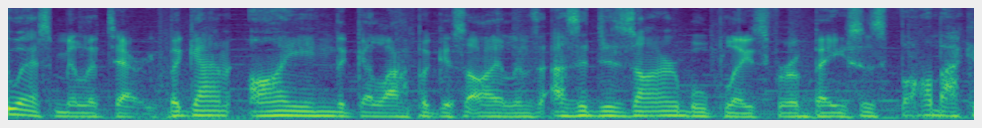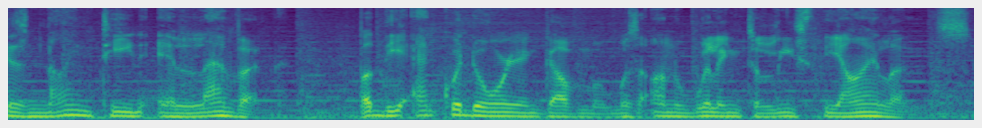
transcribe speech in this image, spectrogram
US military began eyeing the Galapagos Islands as a desirable place for a base as far back as 1911, but the Ecuadorian government was unwilling to lease the islands.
